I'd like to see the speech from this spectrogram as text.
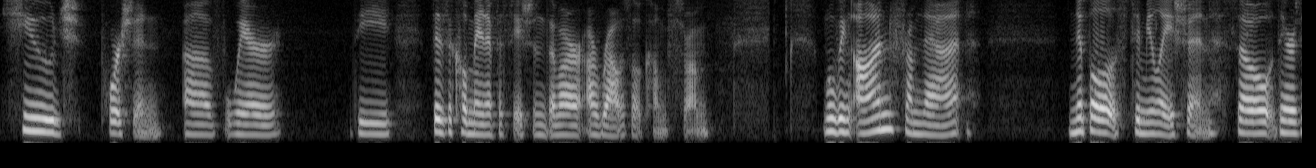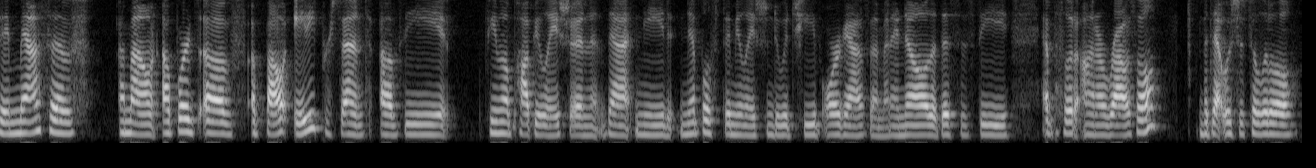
huge portion of where the physical manifestations of our arousal comes from. Moving on from that, nipple stimulation. So there's a massive amount, upwards of about 80% of the female population that need nipple stimulation to achieve orgasm. And I know that this is the episode on arousal, but that was just a little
